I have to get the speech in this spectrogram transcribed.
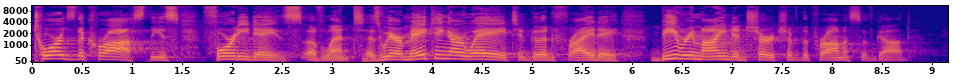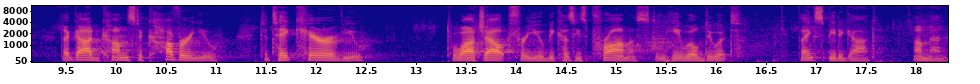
towards the cross, these 40 days of Lent, as we are making our way to Good Friday, be reminded, church, of the promise of God that God comes to cover you, to take care of you, to watch out for you because He's promised and He will do it. Thanks be to God. Amen.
